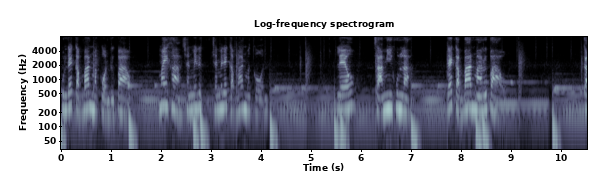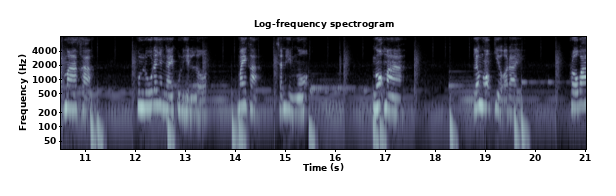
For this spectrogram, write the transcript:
คุณได้กลับบ้านมาก่อนหรือเปล่า ไม่ค่ะ ฉันไม่ได้ฉันไม่ได้กลับบ้านมาก่อน แล้วสามีคุณล่ะ ได้กลับบ้านมาหรือเปล่า กลับมาค่ะ คุณรู้ได้ยังไงคุณเห็นเหรอ ไม่ค่ะ ฉันเห็นเงาะ เงาะมา แล้วเงาะเกี่ยวอะไร เพราะว่า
